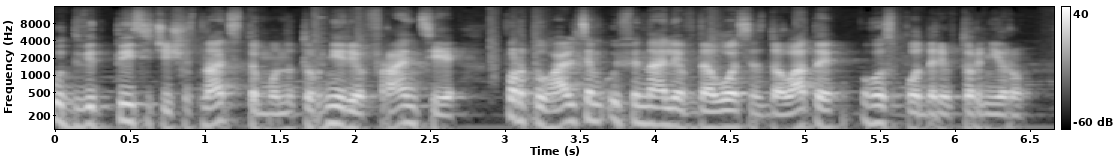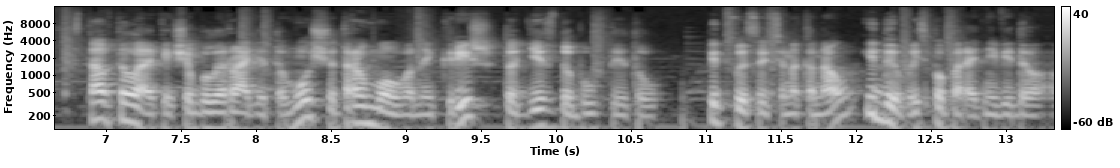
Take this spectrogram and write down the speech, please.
У 2016-му на турнірі Франції португальцям у фіналі вдалося здолати господарів турніру. Ставте лайк, якщо були раді тому, що травмований Кріш тоді здобув титул. Підписуйся на канал і дивись попереднє відео.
